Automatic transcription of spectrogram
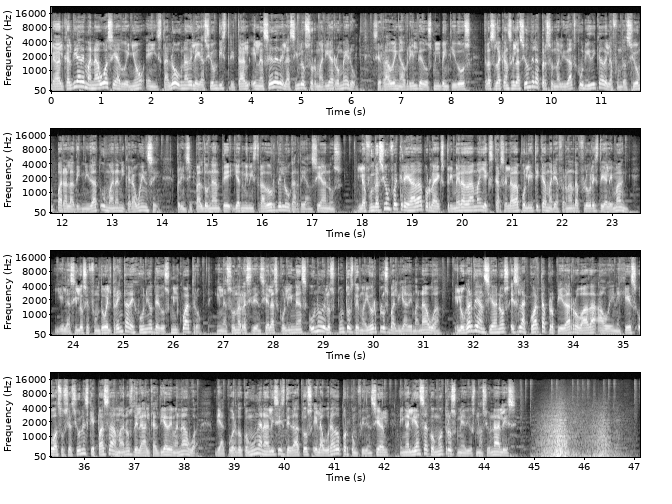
La alcaldía de Managua se adueñó e instaló una delegación distrital en la sede del asilo Sor María Romero, cerrado en abril de 2022 tras la cancelación de la personalidad jurídica de la Fundación para la Dignidad Humana Nicaragüense, principal donante y administrador del hogar de ancianos. La fundación fue creada por la ex primera dama y excarcelada política María Fernanda Flores de Alemán y el asilo se fundó el 30 de junio de 2004 en la zona residencial Las Colinas, uno de los puntos de mayor plusvalía de Managua. El hogar de ancianos es la cuarta propiedad robada a ONGs o asociaciones que pasa a manos de la alcaldía de Managua, de acuerdo con un análisis de datos elaborado por Confidencial en alianza con otros medios nacionales.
